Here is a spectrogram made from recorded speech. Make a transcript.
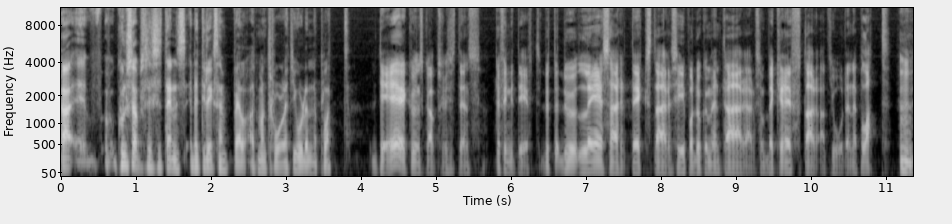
Uh, kunskapsresistens är det till exempel att man tror att jorden är platt. Det är kunskapsresistens, definitivt. Du, du läser texter, ser på dokumentärer som bekräftar att jorden är platt. Mm.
